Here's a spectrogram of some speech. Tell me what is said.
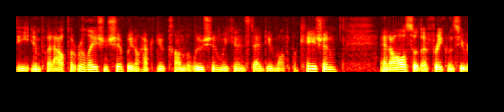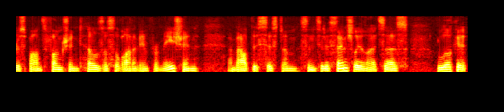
the input-output relationship. We don't have to do convolution. We can instead do multiplication. And also the frequency response function tells us a lot of information about the system since it essentially lets us look at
